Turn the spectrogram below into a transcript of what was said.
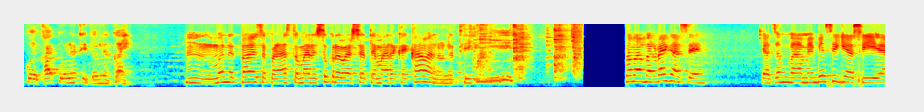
કોઈ ખાતું નથી તમે કાંઈ. હમ મને ભાવે છે પણ આજ તો મારે શુક્રવાર છે તે મારે કઈ ખાવાનું નથી. સવા બાર વાગ્યા છે? ત્યાં જમવા અમે બેસી ગયા છીએ.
